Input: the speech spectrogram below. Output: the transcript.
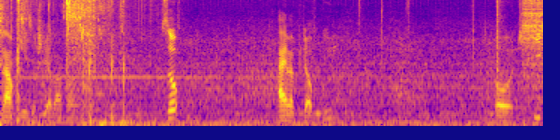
Na okay, so schwer war es auch nicht. So. Einmal bitte auf grün. Und piep.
